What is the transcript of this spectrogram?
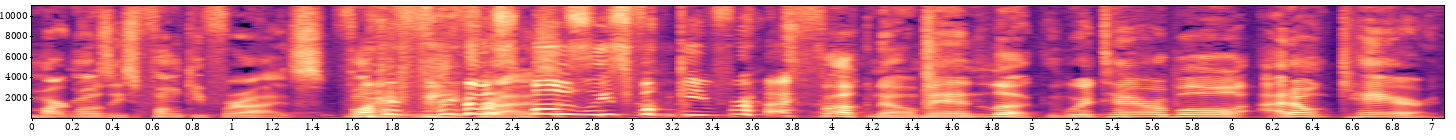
Mark Moseley's funky fries, funky Mark feet it was fries. Moseley's funky fries. Fuck no, man. Look, we're terrible. I don't care.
